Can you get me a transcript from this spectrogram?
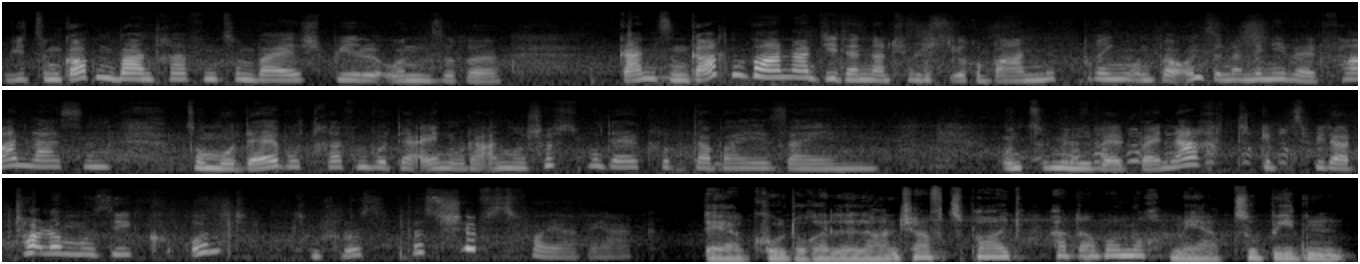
Wie zum Gartenbahntreffen zum Beispiel unsere ganzen Gartenbahner, die dann natürlich ihre Bahn mitbringen und bei uns in der Miniwelt fahren lassen. Zum Modellboottreffen wird der ein oder andere Schiffsmodellclub dabei sein. Und zur Miniwelt bei Nacht gibt es wieder tolle Musik und zum Schluss das Schiffsfeuerwerk. Der kulturelle Landschaftspark hat aber noch mehr zu bieten.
